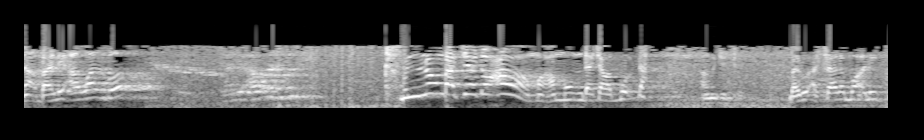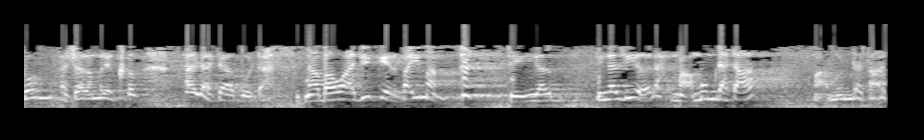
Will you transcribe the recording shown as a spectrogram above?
Nak balik awal pun. Balik awal boleh. Belum baca doa. Mahamum dah cabut dah. Ha, macam tu. Baru Assalamualaikum. Assalamualaikum. Ha, dah cabut dah. Nak bawa zikir Pak Imam. Ha, tinggal tinggal dia lah. Makmum dah tak. Makmum dah tak. Ha.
